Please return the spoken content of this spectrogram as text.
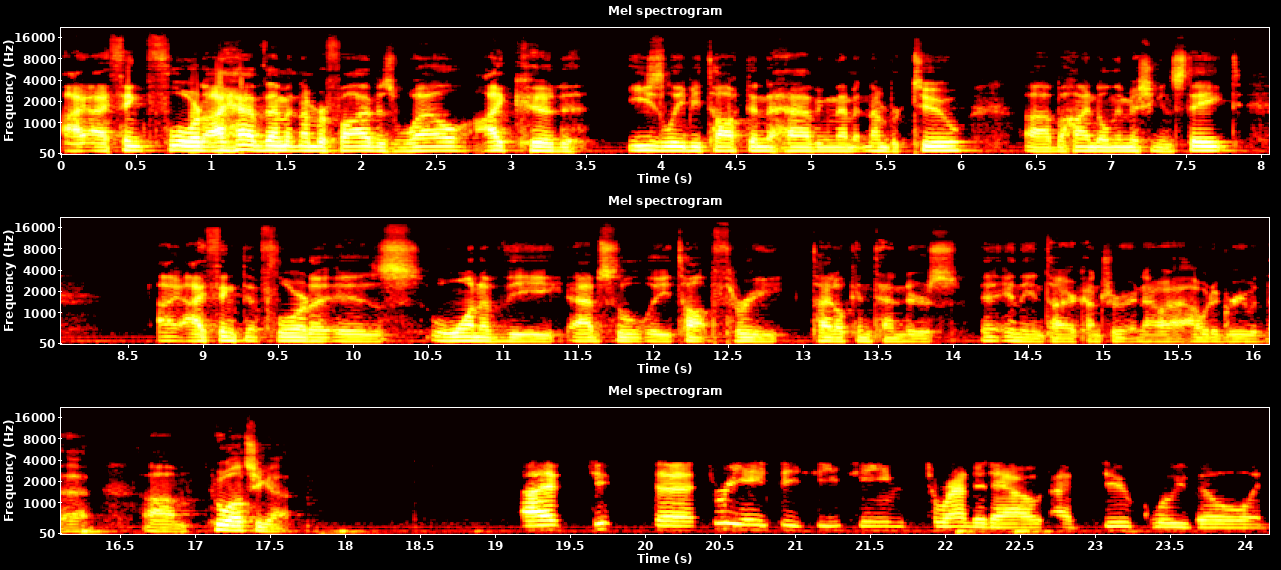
I, I think Florida, I have them at number five as well. I could easily be talked into having them at number two, uh, behind only Michigan State. I, I, think that Florida is one of the absolutely top three title contenders in, the entire country right now. I, I would agree with that. Um, who else you got? Uh, the three ACC teams to round it out. I have Duke, Louisville, and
